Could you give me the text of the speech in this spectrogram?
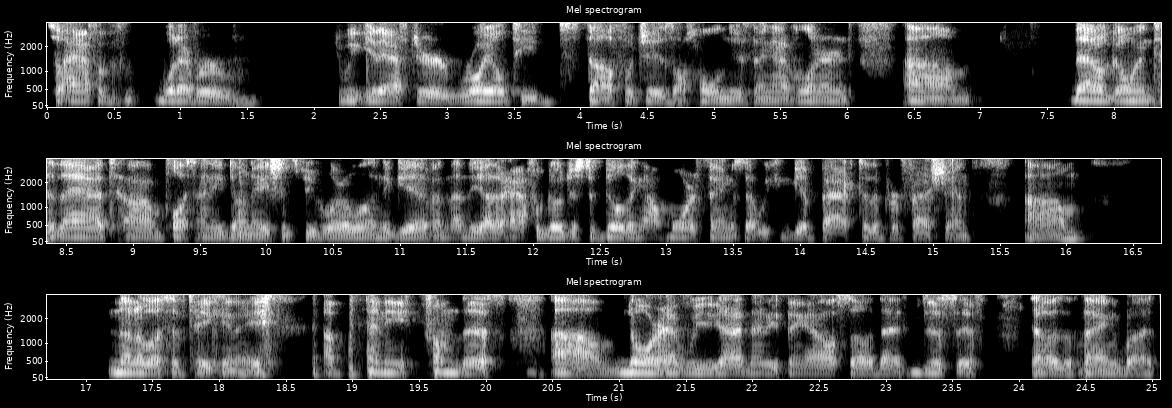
So half of whatever we get after royalty stuff, which is a whole new thing I've learned. Um, that'll go into that, um, plus any donations people are willing to give, and then the other half will go just to building out more things that we can give back to the profession. Um, none of us have taken a, a penny from this, um, nor have we gotten anything else. So that just if that was a thing, but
